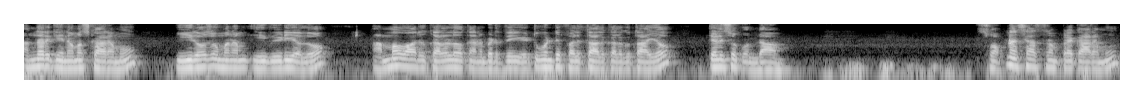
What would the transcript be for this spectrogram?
అందరికీ నమస్కారము. ఈరోజు మనం ఈ వీడియోలో అమ్మవారు కలలో కనబడితే ఎటువంటి ఫలితాలు కలుగుతాయో తెలుసుకుందాం. స్వప్న శాస్త్రం ప్రకారము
